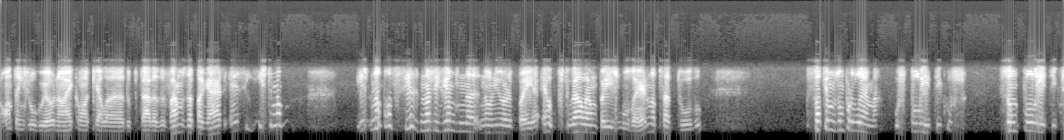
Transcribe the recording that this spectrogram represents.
ontem, julgo eu, não é? Com aquela deputada de vamos apagar. É assim, isto não. Isto não pode ser. Nós vivemos na, na União Europeia. É, Portugal é um país moderno, apesar de tudo. Só temos um problema. Os políticos são políticos,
